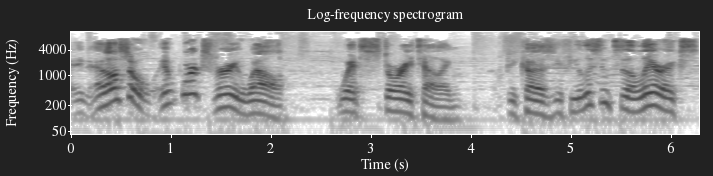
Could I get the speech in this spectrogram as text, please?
it also it works very well with storytelling because if you listen to the lyrics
